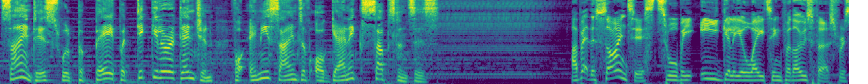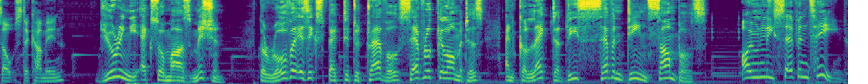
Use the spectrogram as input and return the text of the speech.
Scientists will pay particular attention for any signs of organic substances. I bet the scientists will be eagerly awaiting for those first results to come in. During the ExoMars mission, the rover is expected to travel several kilometers and collect at least 17 samples. Only 17?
